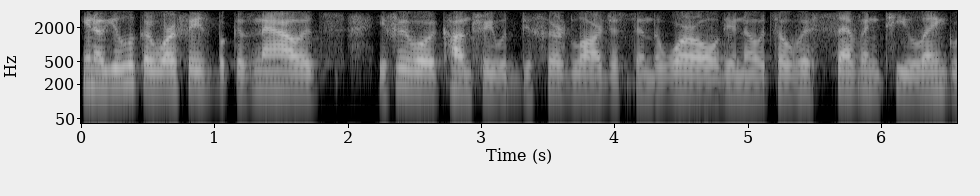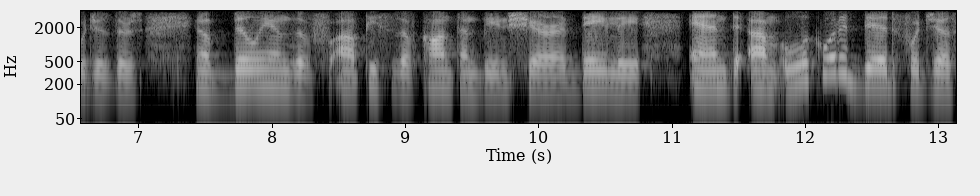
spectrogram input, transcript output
you know you look at where facebook is now it's if it were a country it would be third largest in the world you know it's over 70 languages there's you know billions of uh, pieces of content being shared daily and um, look what it did for just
